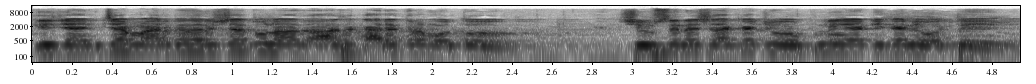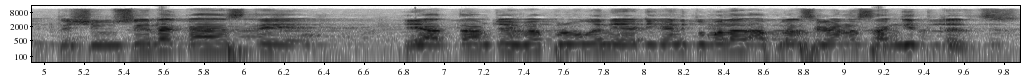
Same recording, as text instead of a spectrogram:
की ज्यांच्या मार्गदर्शनातून आज आज हा कार्यक्रम होतो. शिवसेना शाखेची ओपनिंग या ठिकाणी होते. तर शिवसेना का असते? हे आता आमच्या विभाग प्रमुखांनी या ठिकाणी तुम्हाला आपल्या सगळ्यांना सांगितलंच.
